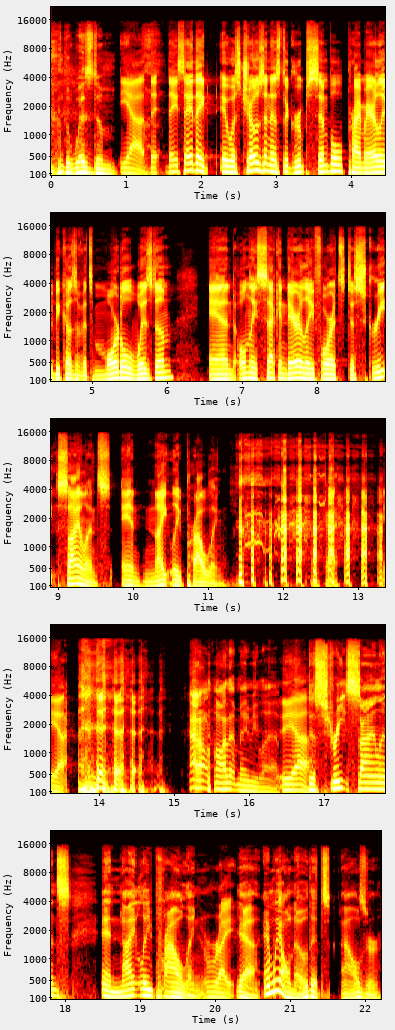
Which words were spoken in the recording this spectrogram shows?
the wisdom. Yeah, they, they say they it was chosen as the group's symbol primarily because of its mortal wisdom and only secondarily for its discreet silence and nightly prowling. okay. Yeah. I don't know why that made me laugh. yeah. Discreet silence and nightly prowling. right. Yeah, and we all know that owls are.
